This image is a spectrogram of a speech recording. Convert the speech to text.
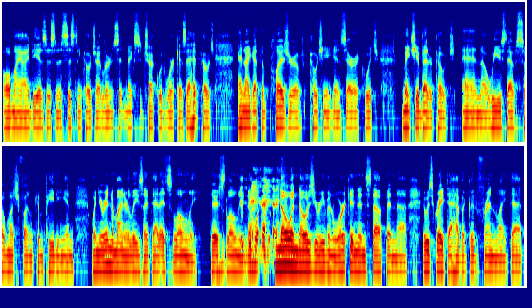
all my ideas as an assistant coach. I learned sitting next to Chuck would work as a head coach, and I got the pleasure of coaching against Eric, which makes you a better coach. And uh, we used to have so much fun competing. And when you're in the minor leagues like that, it's lonely there's lonely. No one, no one knows you're even working and stuff. And uh, it was great to have a good friend like that.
